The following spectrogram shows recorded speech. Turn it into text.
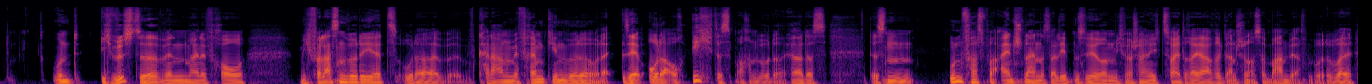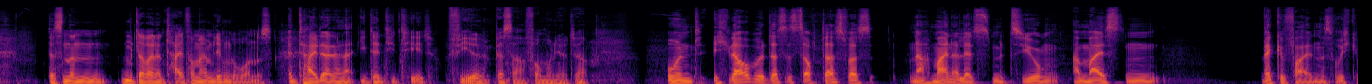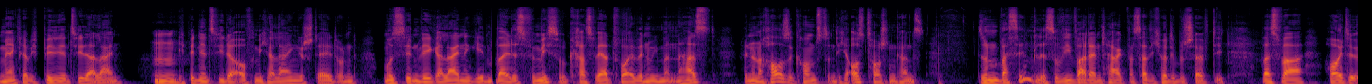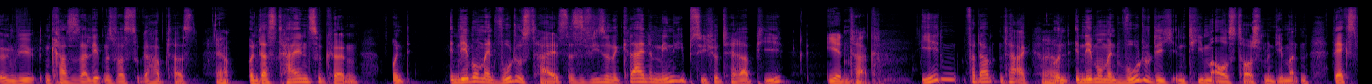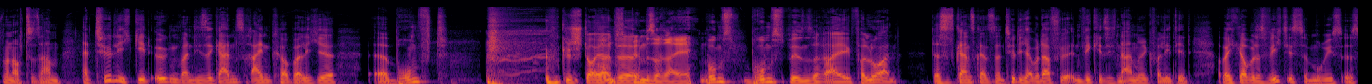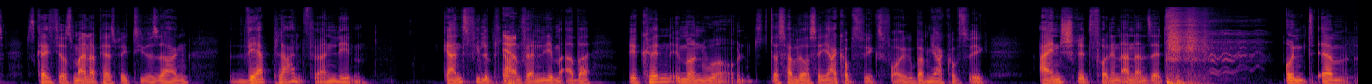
Und ich wüsste, wenn meine Frau mich verlassen würde jetzt oder keine Ahnung mir fremd gehen würde oder oder auch ich das machen würde, ja, dass das ein unfassbar einschneidendes Erlebnis wäre und mich wahrscheinlich zwei, drei Jahre ganz schön aus der Bahn werfen würde, weil das ein, mittlerweile ein Teil von meinem Leben geworden ist. Ein Teil deiner Identität. Viel besser formuliert, ja. Und ich glaube, das ist auch das, was nach meiner letzten Beziehung am meisten weggefallen ist, wo ich gemerkt habe, ich bin jetzt wieder allein. Mhm. Ich bin jetzt wieder auf mich allein gestellt und muss den Weg alleine gehen, weil das für mich so krass wertvoll, wenn du jemanden hast, wenn du nach Hause kommst und dich austauschen kannst. So ein was Simples, so wie war dein Tag, was hat dich heute beschäftigt, was war heute irgendwie ein krasses Erlebnis, was du gehabt hast. Ja. Und das teilen zu können und in dem Moment, wo du es teilst, das ist wie so eine kleine Mini-Psychotherapie, Jeden Tag. jeden verdammten Tag. Ja. Und in dem Moment, wo du dich intim austauschst mit jemandem, wächst man auch zusammen. Natürlich geht irgendwann diese ganz rein körperliche, äh, brumpft gesteuerte Bimserei. Bums, Brumsbinserei verloren. Das ist ganz, ganz natürlich, aber dafür entwickelt sich eine andere Qualität. Aber ich glaube, das Wichtigste, Maurice, ist, das kann ich dir aus meiner Perspektive sagen, wer plant für ein Leben? Ganz viele planen Ja. für ein Leben, aber wir können immer nur, und das haben wir aus der Jakobswegsfolge, beim Jakobsweg, einen Schritt vor den anderen setzen. und ähm,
